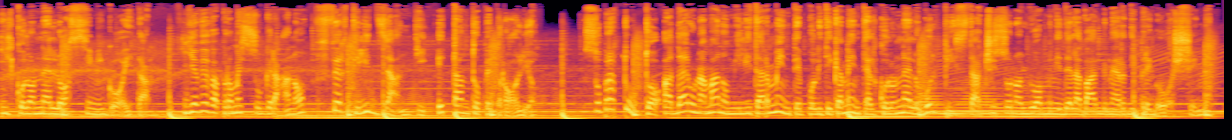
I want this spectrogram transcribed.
il colonnello Assimi Goita, gli aveva promesso grano, fertilizzanti e tanto petrolio. Soprattutto a dare una mano militarmente e politicamente al colonnello golpista ci sono gli uomini della Wagner di Prigozhin.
